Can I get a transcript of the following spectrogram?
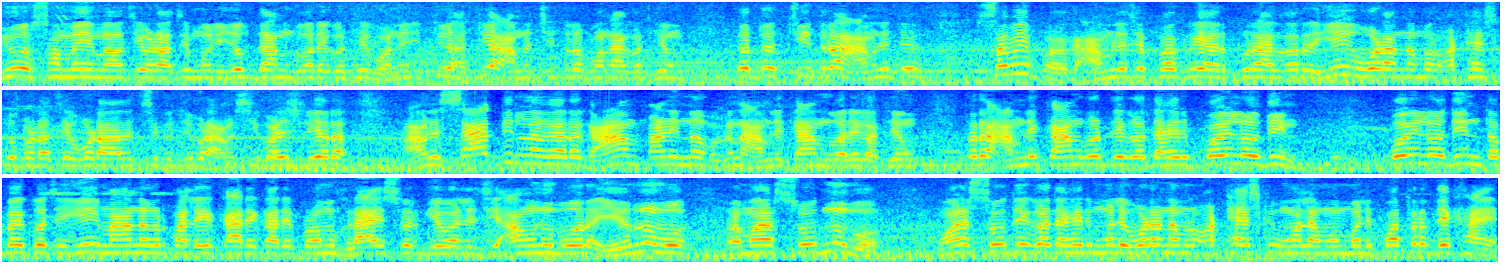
यो समयमा चाहिँ एउटा चाहिँ मैले योगदान गरेको थिएँ भने त्यो त्यो हामीले चित्र बनाएको थियौँ। तर त्यो चित्र हामीले त्यो सबै हामीले चाहिँ प्रक्रियाहरू पुरा गरेर यही वडा नम्बर अठाइसकोबाट चाहिँ वडा अध्यक्षकोजीबाट हामीले सिफारिस लिएर हामीले सात दिन लगाएर घाम पानी नभइकन हामीले काम गरेका थियौँ। तर हामीले काम गर्दै गर्दाखेरि पहिलो दिन पहिलो दिन तपाईँको चाहिँ यही महानगरपालिका कार्यकारी प्रमुख राजेश्वर गेवालीजी आउनुभयो र हेर्नुभयो र मलाई सोध्नुभयो। उहाँले सोध्दै गर्दाखेरि मैले वडा नम्बर अठाइसको उहाँलाई मैले पत्र देखाएँ।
